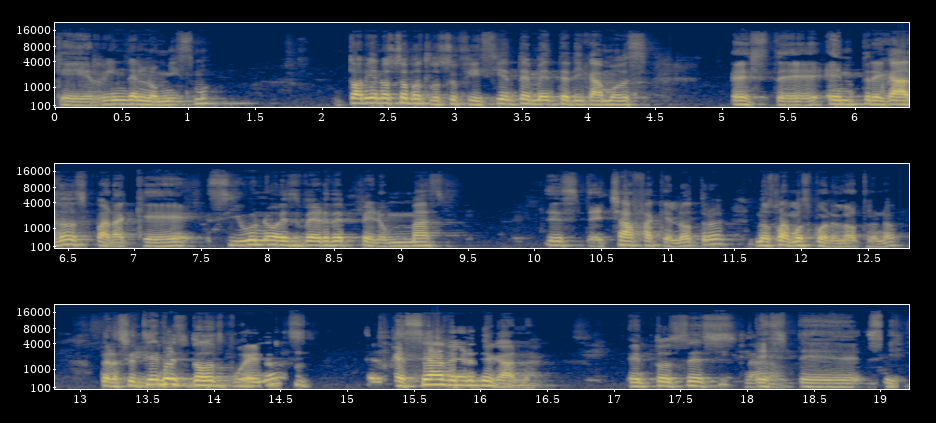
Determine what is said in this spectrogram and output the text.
que rinden lo mismo, todavía no somos lo suficientemente, digamos, este, entregados para que si uno es verde pero más este, chafa que el otro, nos vamos por el otro, ¿no? Pero si tienes dos buenos, el que sea verde gana. Entonces, este, sí,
